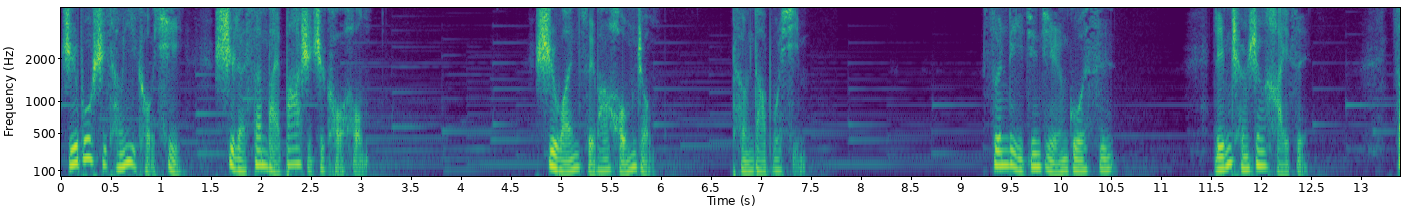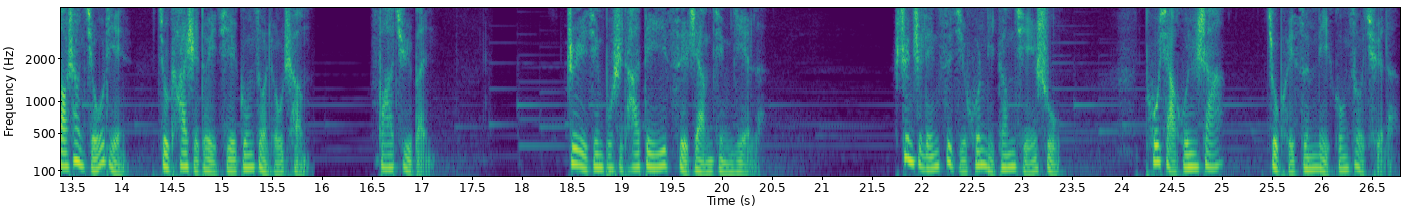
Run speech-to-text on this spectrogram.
直播时曾一口气试了三百八十支口红，试完嘴巴红肿，疼到不行。孙俪经纪人郭思，凌晨生孩子，早上九点就开始对接工作流程，发剧本。这已经不是他第一次这样敬业了。甚至连自己婚礼刚结束，脱下婚纱就陪孙俪工作去了。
